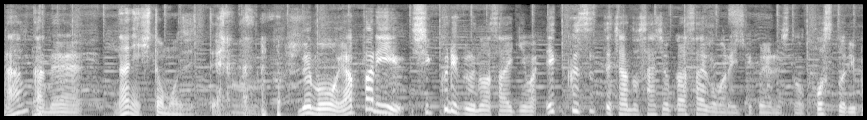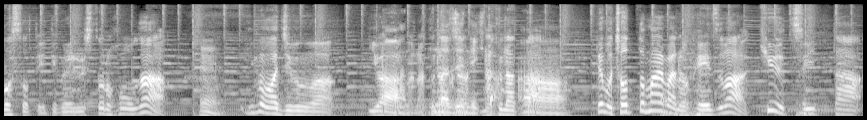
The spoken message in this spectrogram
なんかね、何一文字って。うんでもやっぱりしっくりくるのは最近は X ってちゃんと最初から最後まで言ってくれる人ポストリポストって言ってくれる人の方がうん。今は自分は違和感がなくな。なくなったあでもちょっと前までのフェーズは旧ツイッタ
